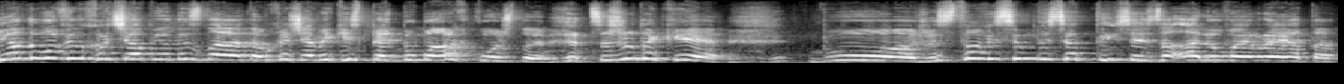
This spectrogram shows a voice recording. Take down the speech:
Я думав, він хоча б, я не знаю, там хоча б якісь 5 бумаг коштує. Це що таке? Боже, 180 тисяч за Алю Вайрета.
